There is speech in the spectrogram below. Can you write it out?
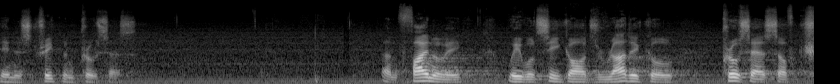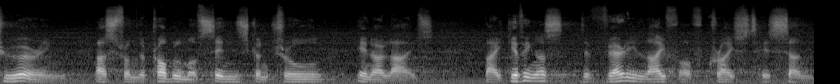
in His treatment process. And finally, we will see God's radical process of curing us from the problem of sin's control in our lives by giving us the very life of Christ, his Son,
